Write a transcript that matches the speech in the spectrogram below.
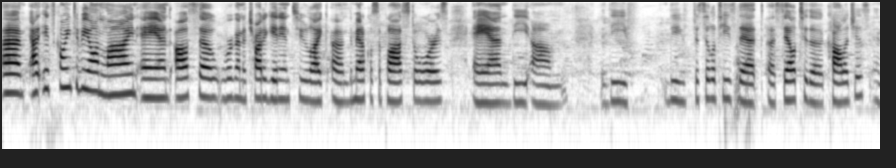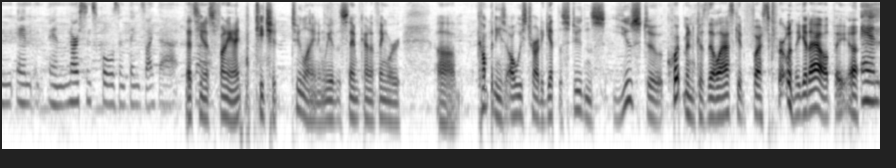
Um, uh, it's going to be online, and also we're going to try to get into like um, the medical supply stores and the um, the the facilities that uh, sell to the colleges and, and, and nursing schools and things like that. That's you know, it's funny. I teach at Tulane, and we have the same kind of thing where uh, companies always try to get the students used to equipment because they'll ask it first for when they get out. They uh, and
